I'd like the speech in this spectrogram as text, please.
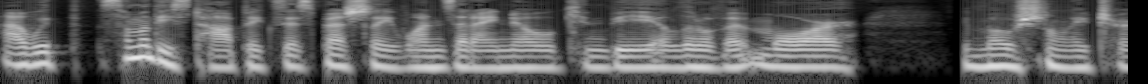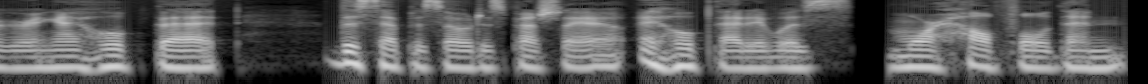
Uh, with some of these topics, especially ones that I know can be a little bit more emotionally triggering, I hope that this episode, especially, I, I hope that it was more helpful than,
